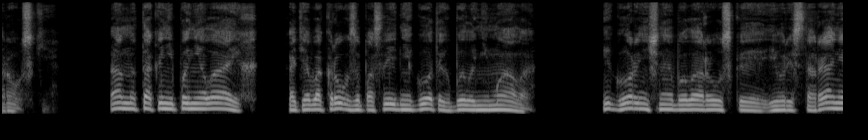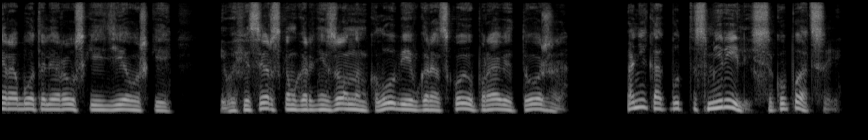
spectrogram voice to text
русские. Анна так и не поняла их, хотя вокруг за последний год их было немало. И горничная была русская, и в ресторане работали русские девушки, и в офицерском гарнизонном клубе, и в городской управе тоже. Они как будто смирились с оккупацией.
